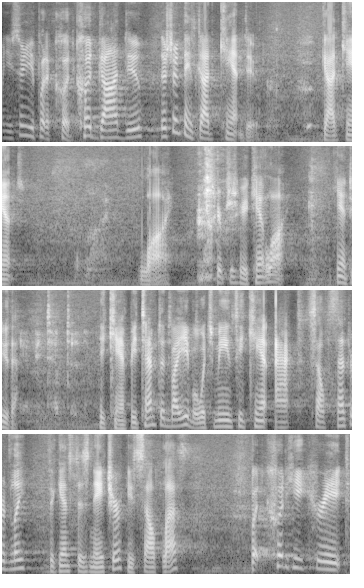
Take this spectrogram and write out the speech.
When you soon you put a could, could God do? There's certain things God can't do. God can't lie. lie. Scripture he can't lie. He can't do that. He can't be tempted. He can't be tempted by evil, which means he can't act self centeredly. It's against his nature. He's selfless. But could he create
